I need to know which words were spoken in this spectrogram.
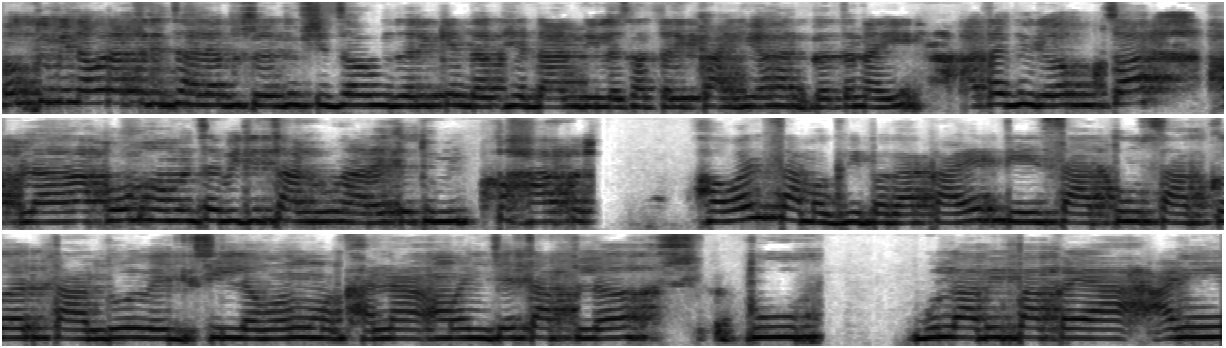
मग तुम्ही नवरात्रीत झाल्या दुसऱ्या दिवशी जाऊन जरी केंद्रात हे दान दिलं तरी काही हरकत नाही. आता व्हिडिओचा आपला होम हवनचा विधी चालू होणार आहे ते तुम्ही पहा हवन सामग्री बघा काळे तेल सातू साखर तांदूळ वेलची लवंग मखाना म्हणजेच आपलं तूप गुलाबी पाकळ्या आणि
